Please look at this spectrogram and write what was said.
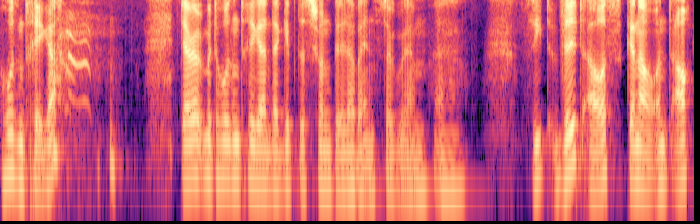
Hosenträger. Daryl mit Hosenträgern, da gibt es schon Bilder bei Instagram. Äh, sieht wild aus, genau. Und auch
